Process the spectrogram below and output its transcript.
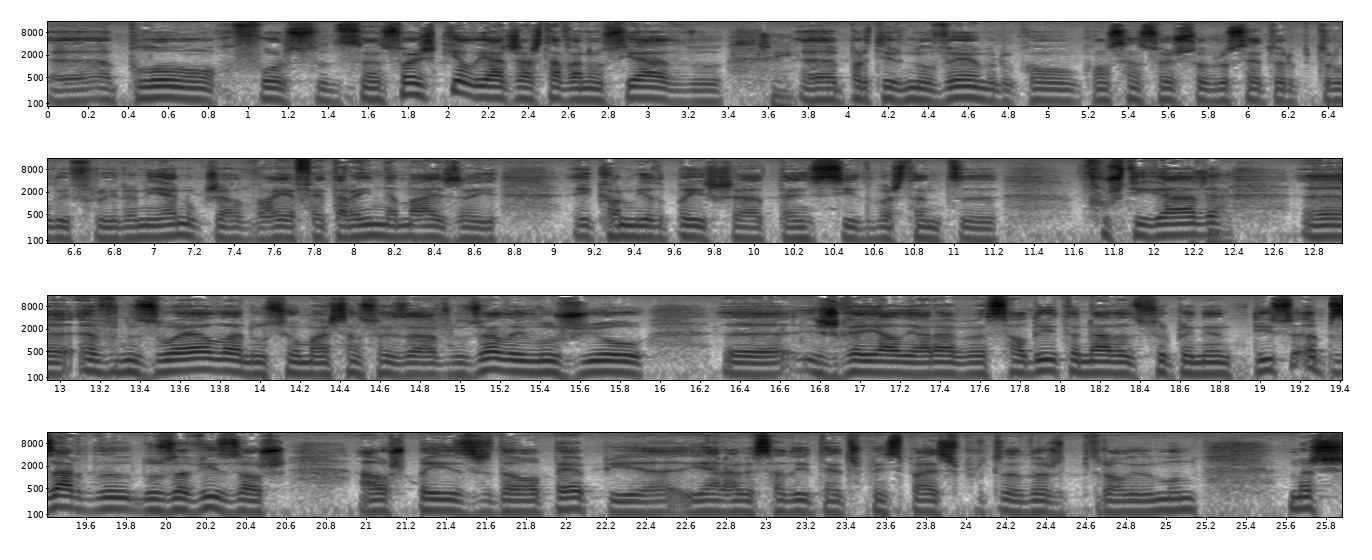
uh, apelou a um reforço de sanções, que aliás já estava anunciado uh, a partir de novembro, com, com sanções sobre o setor petrolífero iraniano, que já vai afetar ainda mais a, a economia do país, que já tem sido bastante fustigada. Uh, a Venezuela anunciou mais sanções à Venezuela, elogiou Israel e a Arábia Saudita, nada de surpreendente disso, apesar de, dos avisos aos, aos países da OPEP e a, e a Arábia Saudita é dos principais exportadores de petróleo do mundo, mas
